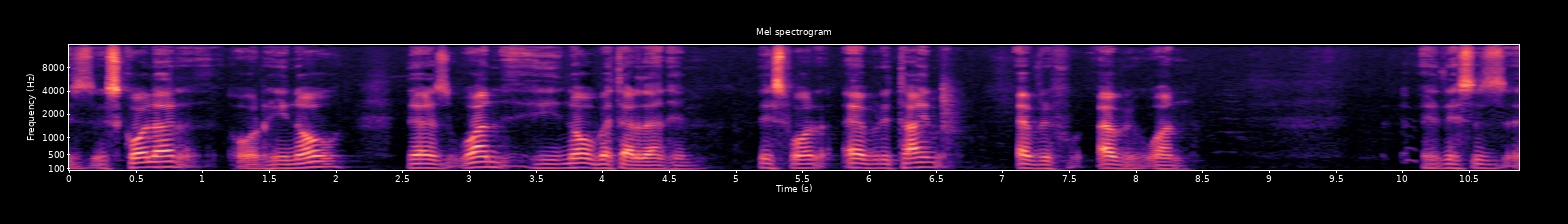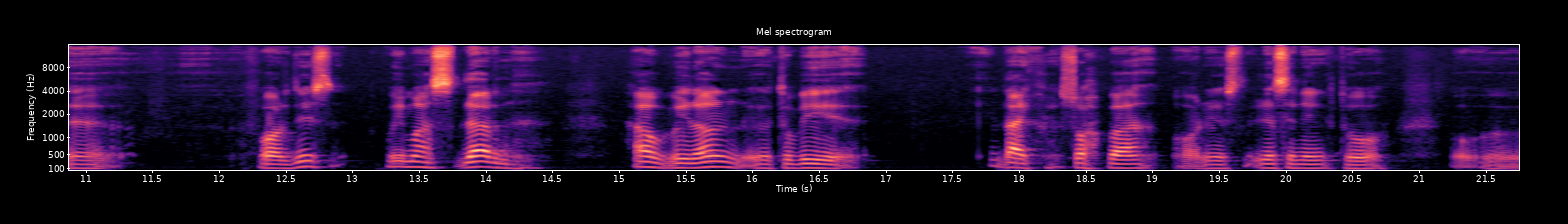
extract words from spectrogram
is a scholar or he know, there is one he know better than him. This for every time, every everyone. This is uh, for this we must learn how we learn to be like sohba or listening to uh,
